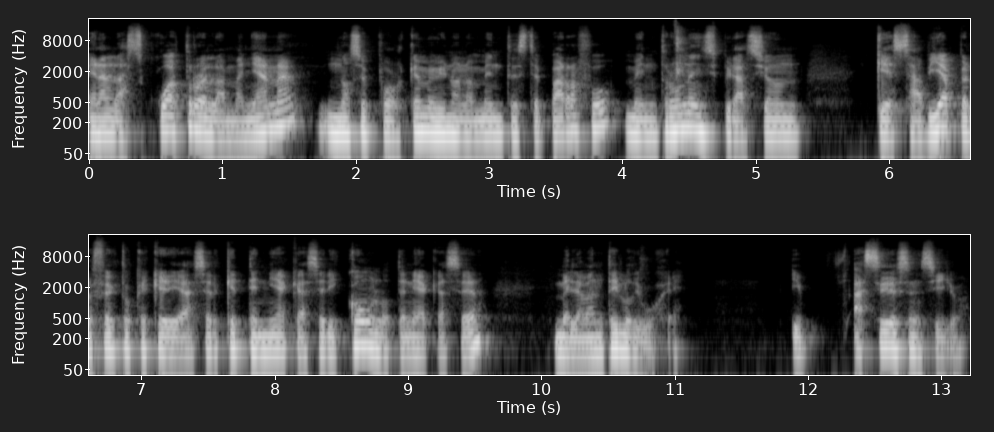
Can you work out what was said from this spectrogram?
Eran las 4 de la mañana, no sé por qué me vino a la mente este párrafo, me entró una inspiración que sabía perfecto qué quería hacer, qué tenía que hacer y cómo lo tenía que hacer. Me levanté y lo dibujé. Y así de sencillo.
